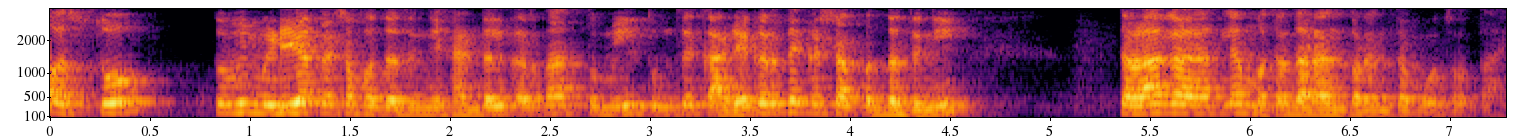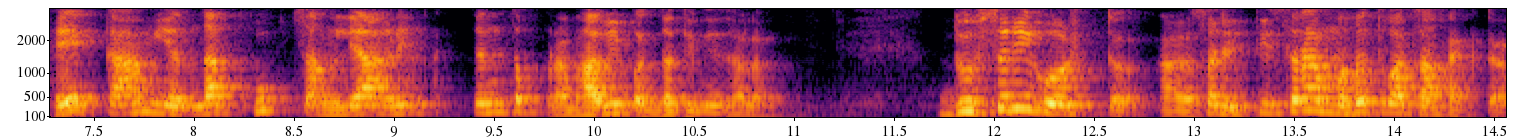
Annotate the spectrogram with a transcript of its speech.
असतो तुम्ही मीडिया कशा पद्धतीने हँडल करता तुम्ही तुमचे कार्यकर्ते कशा पद्धतीने तळागाळातल्या मतदारांपर्यंत पोहोचवता. हे काम यंदा खूप चांगल्या आणि अत्यंत प्रभावी पद्धतीने झालं. दुसरी गोष्ट सॉरी तिसरा महत्त्वाचा फॅक्टर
